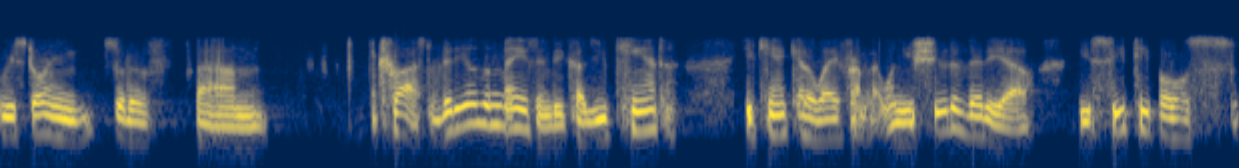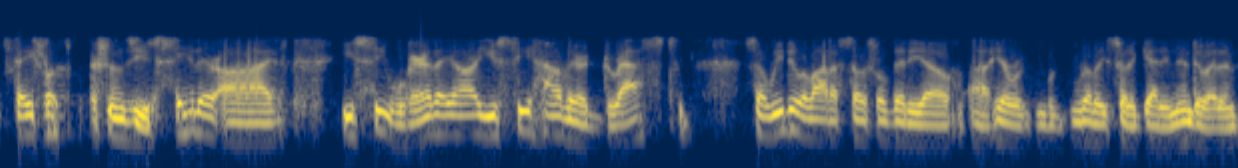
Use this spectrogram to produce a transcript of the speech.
restoring sort of um, trust, video is amazing because you can't you can't get away from it. When you shoot a video, you see people's facial expressions, you see their eyes, you see where they are, you see how they're dressed. So we do a lot of social video uh, here. We're really sort of getting into it, and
